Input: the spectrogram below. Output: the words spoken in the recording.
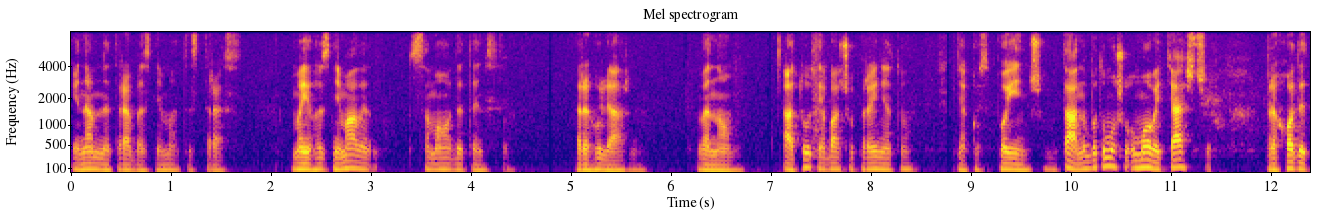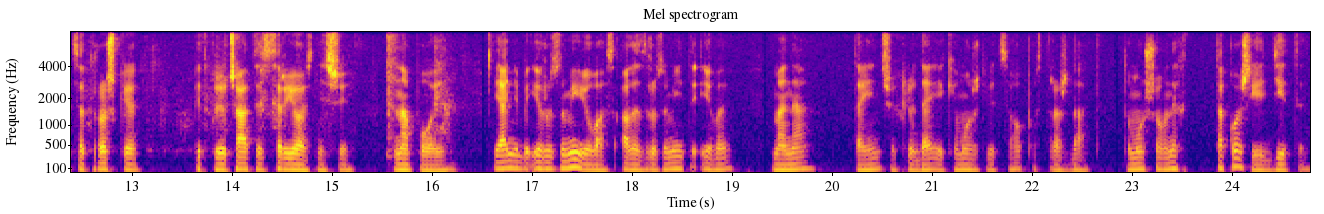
І нам не треба знімати стрес. Ми його знімали з самого дитинства регулярно, вином. А тут я бачу прийнято якось по-іншому. Так, ну бо тому що умови тяжчі, приходиться трошки підключати серйозніші напої. Я ніби і розумію вас, але зрозумійте і ви мене та інших людей, які можуть від цього постраждати. Тому що в них також є діти,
